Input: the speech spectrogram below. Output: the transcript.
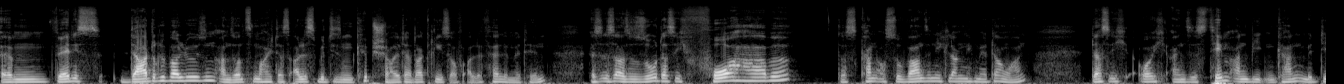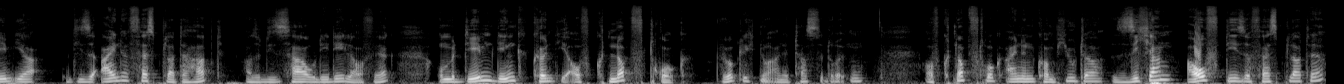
ähm, werde ich es darüber lösen. Ansonsten mache ich das alles mit diesem Kippschalter. Da kriege ich es auf alle Fälle mit hin. Es ist also so, dass ich vorhabe, das kann auch so wahnsinnig lang nicht mehr dauern, dass ich euch ein System anbieten kann, mit dem ihr diese eine Festplatte habt, also dieses HODD-Laufwerk, und mit dem Ding könnt ihr auf Knopfdruck, wirklich nur eine Taste drücken, auf Knopfdruck einen Computer sichern auf diese Festplatte.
